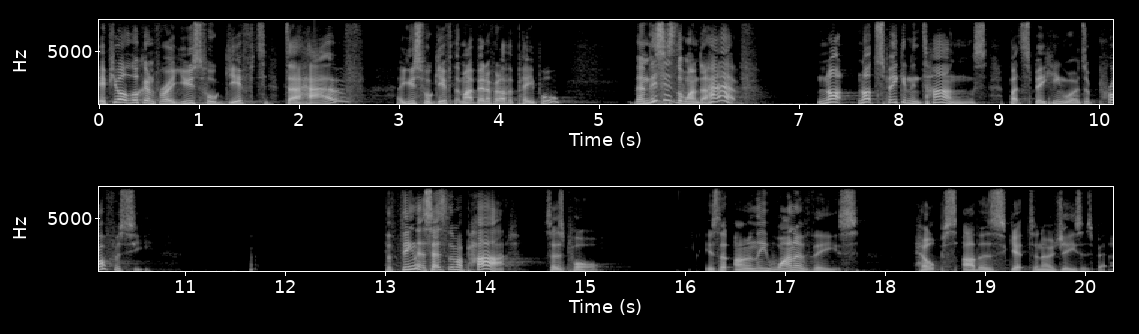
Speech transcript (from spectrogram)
if you're looking for a useful gift to have, a useful gift that might benefit other people, then this is the one to have. Not, not speaking in tongues, but speaking words of prophecy. The thing that sets them apart says Paul, is that only one of these helps others get to know Jesus better.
